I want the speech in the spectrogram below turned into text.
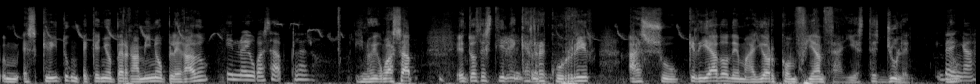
mm, escrito, un pequeño pergamino plegado. Y no hay WhatsApp, claro y no hay WhatsApp, entonces tiene que recurrir a su criado de mayor confianza y este es Julen. Venga,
